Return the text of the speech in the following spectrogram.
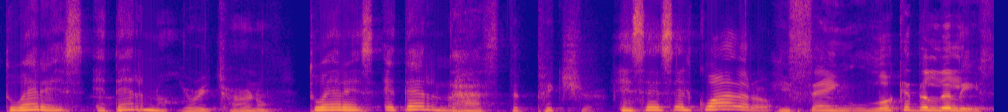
tú eres eterno. You're eternal. Tú eres eterno. That's the picture. Ese es el cuadro. He's saying, look at the lilies.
